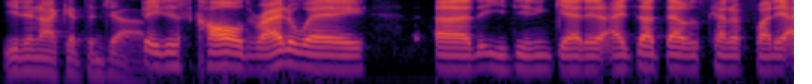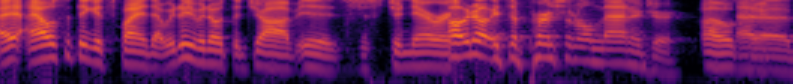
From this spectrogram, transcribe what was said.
you did not get the job. They just called right away uh, that you didn't get it. I thought that was kind of funny. I, I also think it's funny that we don't even know what the job is. It's just generic. oh no, it's a personal manager Oh, okay. at a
